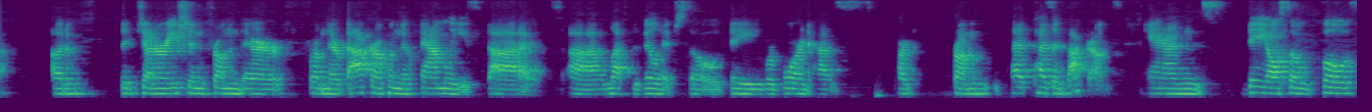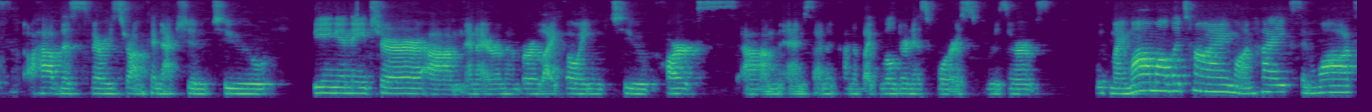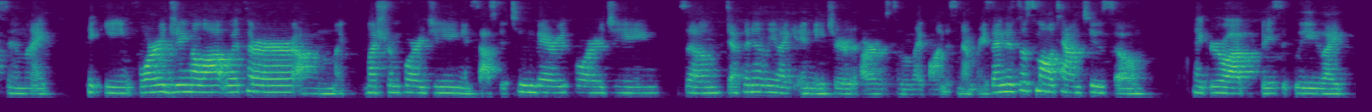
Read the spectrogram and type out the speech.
out of the generation from their from their background from their families that uh, left the village. So they were born as part from peasant backgrounds, and they also both have this very strong connection to being in nature. Um, and I remember like going to parks um, and kind of, kind of like wilderness forest reserves with my mom all the time on hikes and walks and like picking foraging a lot with her, um, like mushroom foraging and Saskatoon berry foraging. So definitely like in nature are some of my fondest memories. And it's a small town too. So I grew up basically like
